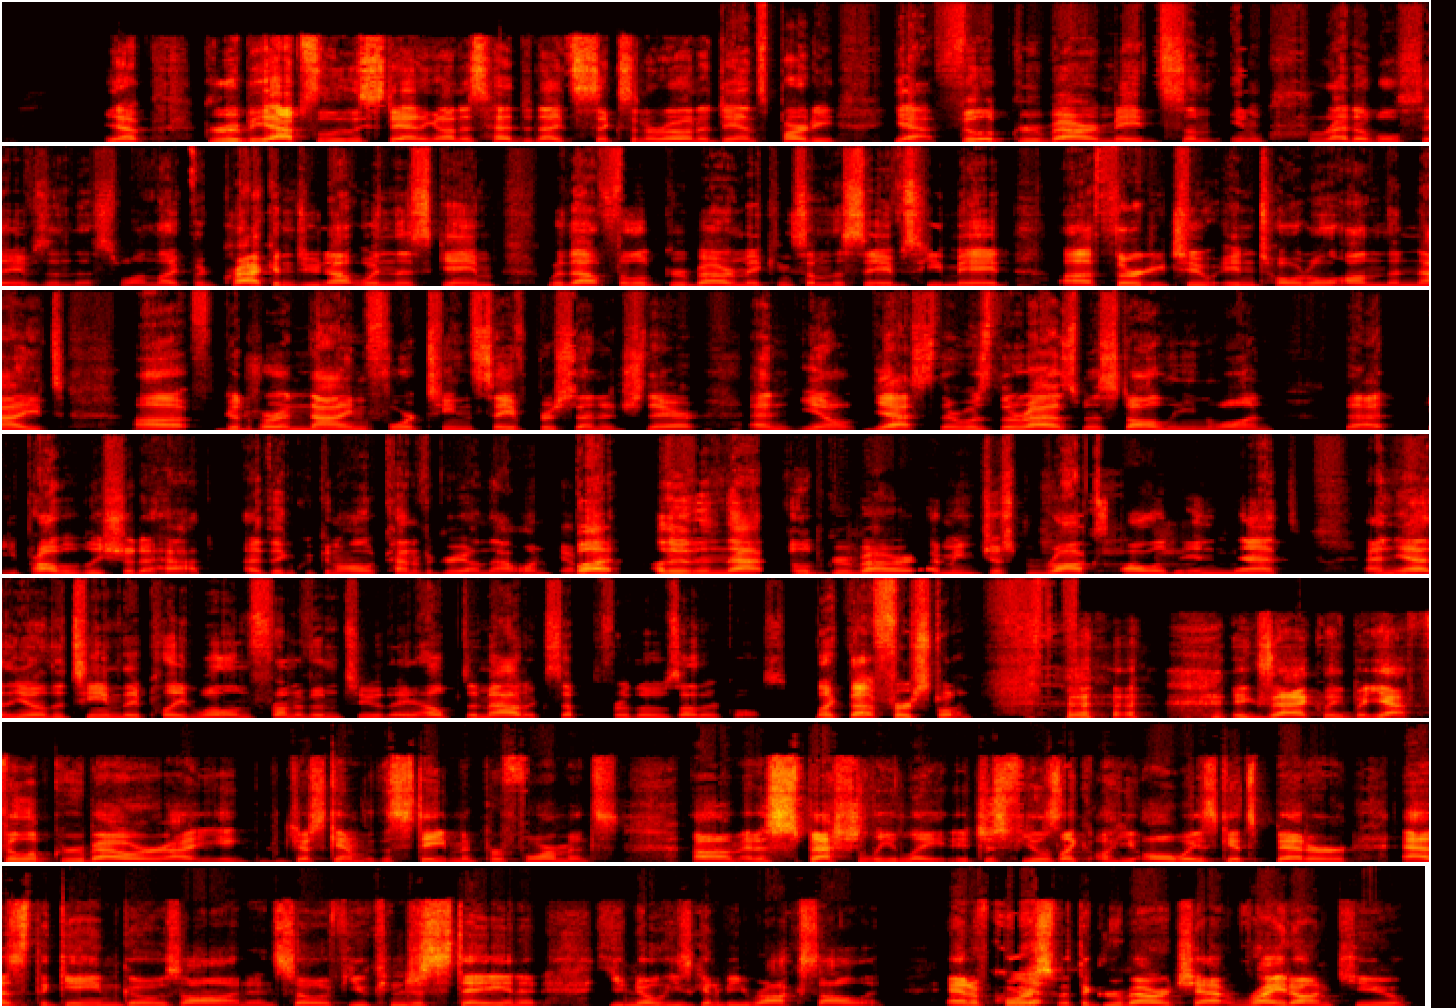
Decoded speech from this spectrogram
Yep. Gruby absolutely standing on his head tonight, six in a row in a dance party. Yeah, Philip Grubauer made some incredible saves in this one. Like the Kraken do not win this game without Philip Grubauer making some of the saves he made. Uh, 32 in total on the night. Uh, good for a 914 save percentage there. And, you know, yes, there was the Rasmus Dahlin one that he probably should have had. I think we can all kind of agree on that one. Yep. But other than that, Philip Grubauer, I mean, just rock solid in net. And yeah, you know, the team they played well in front of him too. They helped him out, except for those other goals, like that first one. exactly. But yeah, Philip Grubauer, uh, just again with a statement performance, um, and especially late, it just feels like oh, he always gets better as the game goes on. And so if you can just stay in it, you know he's going to be rock solid. And of course, with the Grubauer chat right on cue.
